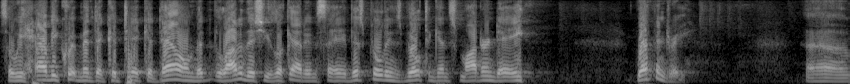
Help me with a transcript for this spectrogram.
So we have equipment that could take it down, but a lot of this you look at and say, this building's built against modern day weaponry. Uh,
